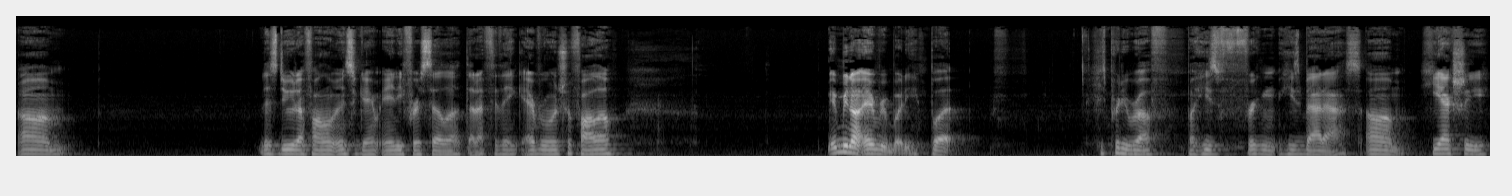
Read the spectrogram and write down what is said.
Um, this dude I follow on Instagram, Andy Frisella, that I think everyone should follow. Maybe not everybody, but he's pretty rough but he's freaking he's badass. Um, he actually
